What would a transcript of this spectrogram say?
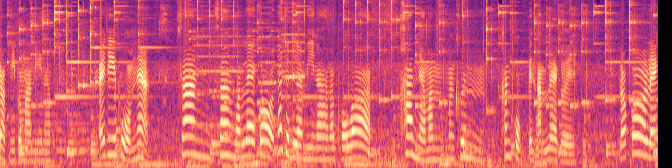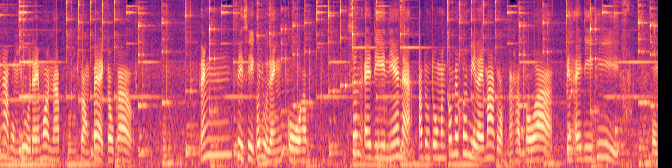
กลัดมีประมาณนี้นะครับไอดีผมเนี่ยสร้างสร้างวันแรกก็น่าจะเดือนมีนานะ เพราะว่าขั้นเนี่ยมันมันขึ้น ขั้นกบเป็นอันแรกเลย แล้วก็แรงอะผมอยู่ไดมอนด์นะครับสองแปดเก้าเก้าแรงสี่สี่ก็อยู่แรงโกครับ ซึ่ง ID เนี้ยเนี่ย เอาตรงๆมันก็ไม่ค่อยมีอะไรมากหรอกนะครับ เพราะว่าเป็น ID ที่ผม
